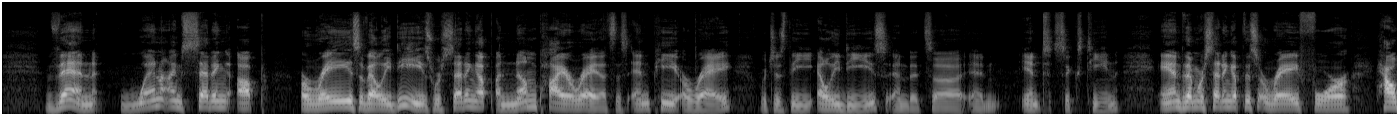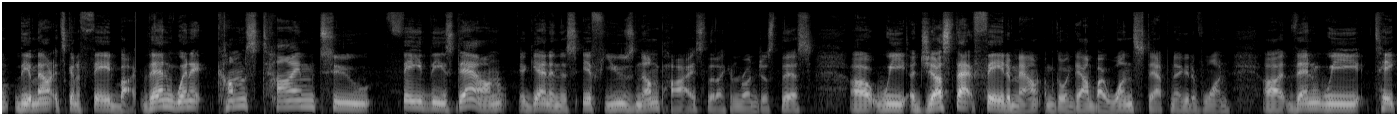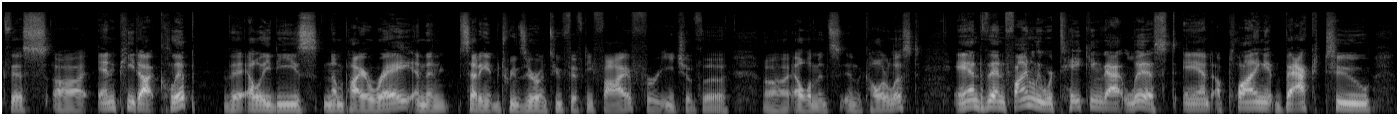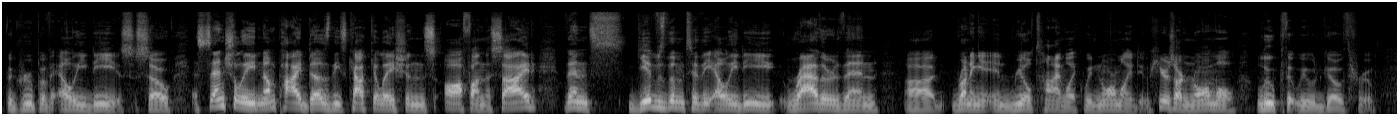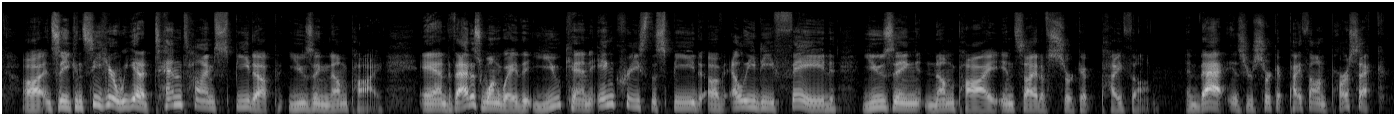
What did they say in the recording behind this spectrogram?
Then, when I'm setting up arrays of LEDs, we're setting up a NumPy array. That's this NP array, which is the LEDs, and it's uh, an int 16. And then we're setting up this array for how the amount it's going to fade by. Then when it comes time to fade these down, again in this if use numpy so that I can run just this, uh, we adjust that fade amount. I'm going down by one step, negative one. Uh, then we take this uh, np.clip, the LED's numpy array, and then setting it between 0 and 255 for each of the uh, elements in the color list. And then finally, we're taking that list and applying it back to the group of LEDs. So essentially, NumPy does these calculations off on the side, then gives them to the LED rather than uh, running it in real time like we normally do. Here's our normal loop that we would go through. Uh, and so you can see here we get a 10 times speed up using NumPy. And that is one way that you can increase the speed of LED fade using NumPy inside of CircuitPython. And that is your CircuitPython Parsec.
